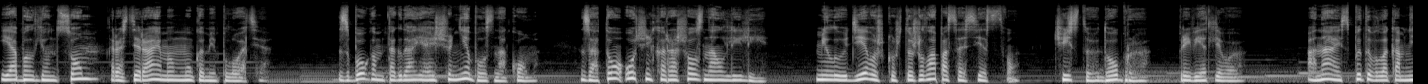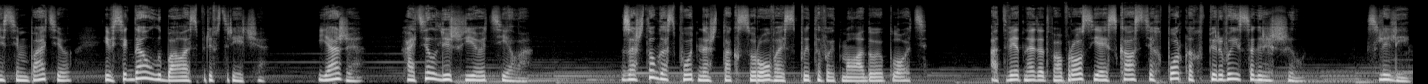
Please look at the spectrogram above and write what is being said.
Я был юнцом, раздираемым муками плоти – с Богом тогда я еще не был знаком, зато очень хорошо знал Лили, милую девушку, что жила по соседству, чистую, добрую, приветливую. Она испытывала ко мне симпатию и всегда улыбалась при встрече. Я же хотел лишь ее тело. За что Господь наш так сурово испытывает молодую плоть? Ответ на этот вопрос я искал с тех пор, как впервые согрешил. С Лили.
